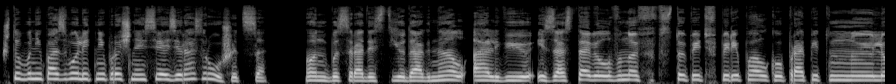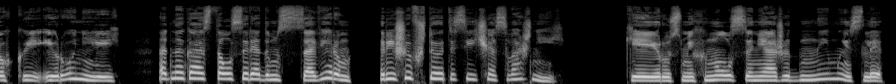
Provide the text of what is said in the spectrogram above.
чтобы не позволить непрочной связи разрушиться. Он бы с радостью догнал Альвию и заставил вновь вступить в перепалку, пропитанную легкой иронией, однако остался рядом с Савером, решив, что это сейчас важней. Кейр усмехнулся неожиданной мысли.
